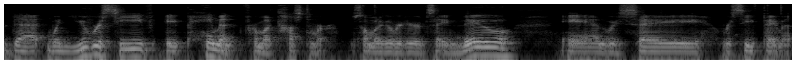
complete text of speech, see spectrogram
that when you receive a payment from a customer, so I'm going to go over here and say new, and we say receive payment.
